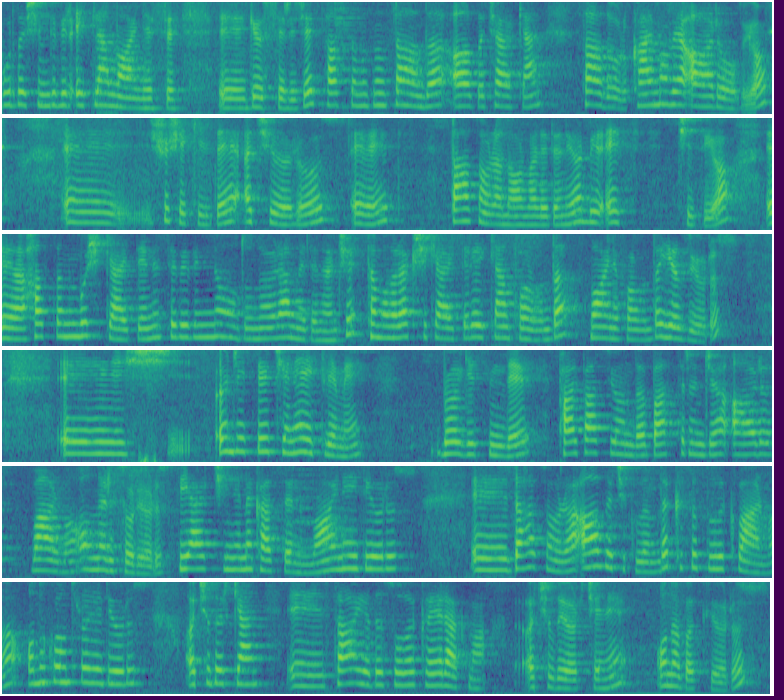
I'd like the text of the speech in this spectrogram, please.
burada şimdi bir eklem muayenesi e, göstereceğiz. Hastamızın sağında ağız açarken sağa doğru kayma ve ağrı oluyor. E, şu şekilde açıyoruz. Evet. Daha sonra normale dönüyor. Bir S çiziyor. E, hastanın bu şikayetlerinin sebebinin ne olduğunu öğrenmeden önce tam olarak şikayetleri eklem formunda, muayene formunda yazıyoruz. E, öncelikle çene eklemi bölgesinde palpasyonda bastırınca ağrı var mı onları soruyoruz. Diğer çiğneme kaslarını muayene ediyoruz. Ee, daha sonra ağız açıklığında kısıtlılık var mı onu kontrol ediyoruz. Açılırken e, sağa ya da sola kayarak mı açılıyor çene ona bakıyoruz.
